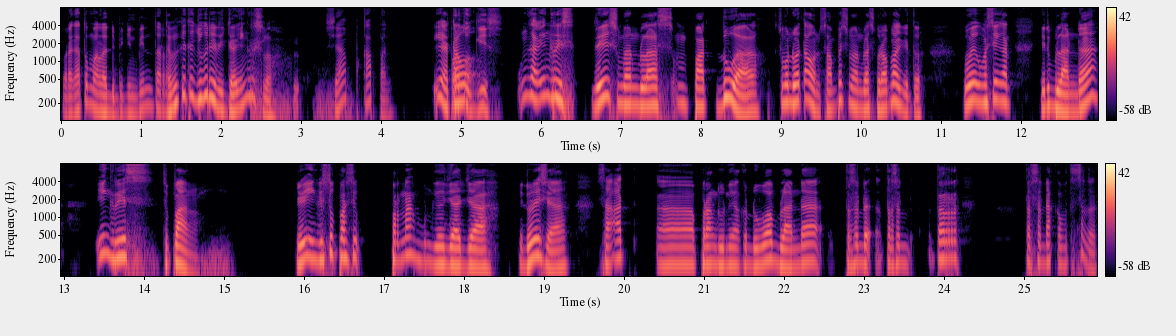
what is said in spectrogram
Mereka tuh malah dibikin pintar. Tapi kita juga dijajah Inggris loh. Siapa? Kapan? Iya, tahu Portugis. enggak Inggris. Jadi 1942 cuma 2 tahun sampai 19 berapa gitu. Gue masih ingat. Jadi Belanda, Inggris, Jepang. Jadi Inggris tuh pasti pernah menjajah Indonesia saat eh, Perang Dunia Kedua Belanda tersedak tersed, ter tersedak apa tersedak?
